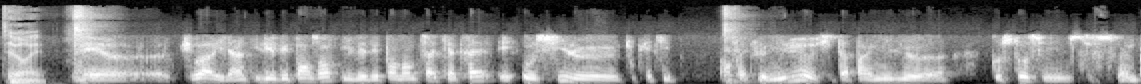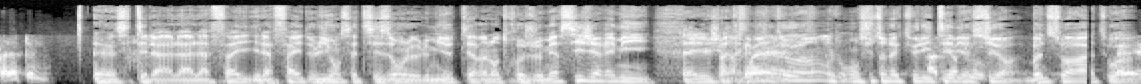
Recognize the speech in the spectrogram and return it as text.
C'est vrai. Mais euh, tu vois, il, est- il est dépendant, il est dépendant de ça, Cacré, et aussi le toute l'équipe. En fait, le milieu, si t'as pas un milieu euh, costaud, c'est même pas la peine. Euh, C'était la, la, la faille la faille de Lyon cette saison, le, le milieu de terrain l'entrejeu. Merci Jérémy. Salut, À Jérémy. très Ouais, bientôt. Hein. On, on suit ton actualité, À bien sûr. Bonne soirée à toi. Ouais.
